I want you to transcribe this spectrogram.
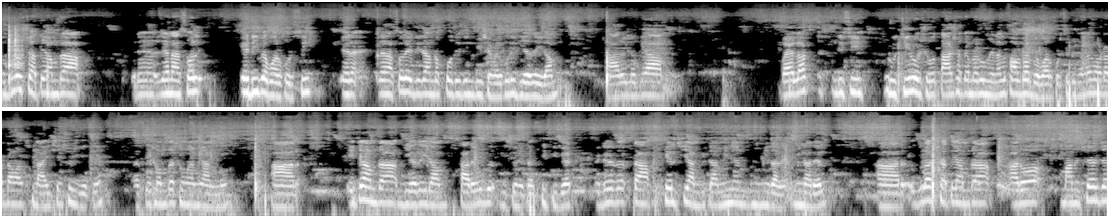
ওগুলোর সাথে আমরা রেনাসল এডি ব্যবহার করছি। রেনাসল এডিটা আমরা প্রতিদিন বিশ এম এল করে দিয়ে যাইলাম আর ওই গিয়া বায়োলাক দিছি রুচির ওষুধ তার সাথে আমরা রুমেনাল পাউডার ব্যবহার করছি। রুমেনাল পাউডারটা আমার নাই, শেষ হয়ে গেছে। আজকে সন্ধ্যার সময় আমি আনব। আর এটা আমরা দিয়ে দিলাম তারেও দিচ্ছেন এটা সিপি ব্যাট এটার একটা ক্যালসিয়াম ভিটামিন মিনারেল মিনারেল আর ওগুলোর সাথে আমরা আরও মানুষের যে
